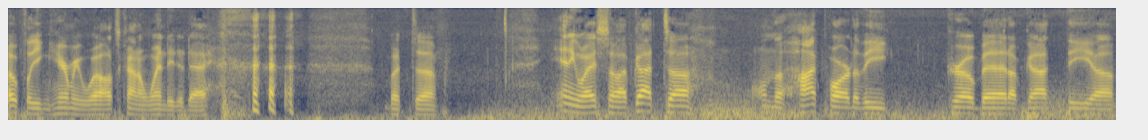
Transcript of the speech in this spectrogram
hopefully you can hear me well. It's kind of windy today. but uh, anyway, so I've got uh, on the high part of the grow bed, I've got the uh,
